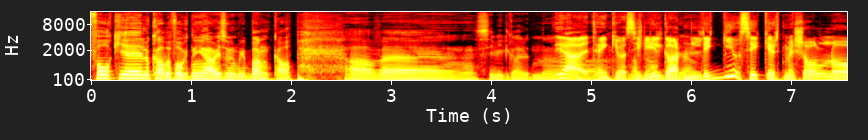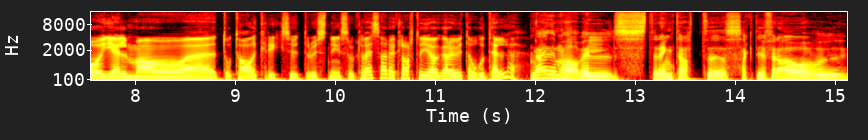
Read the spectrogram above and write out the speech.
folk i lokalbefolkningen har liksom blitt banka opp av eh, sivilgarden. Ja, jeg tenker jo at sivilgarden ligger jo sikkert med skjold og hjelmer og uh, totalkrigsutrustning, så hvordan har de klart å jage dem ut av hotellet? Nei, de har vel strengt tatt uh, sagt ifra og,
